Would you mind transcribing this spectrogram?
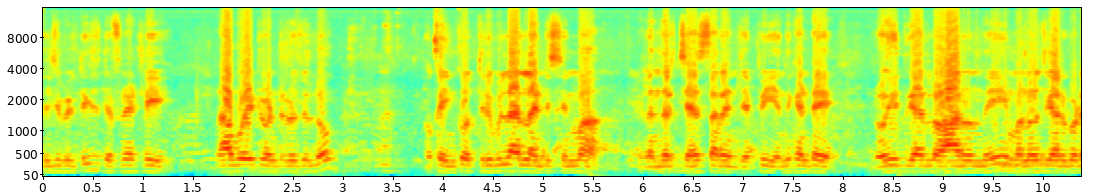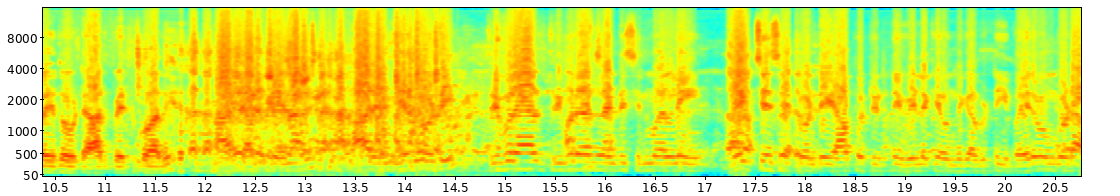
eligibilities definitely రాబోయేటువంటి రోజుల్లో ఒక ఇంకో త్రిబుల్ ఆర్ లాంటి సినిమా వీళ్ళందరూ చేస్తారని చెప్పి ఎందుకంటే రోహిత్ గారిలో ఆరు ఉంది మనోజ్ గారు కూడా ఏదో ఒకటి ఆరు పెట్టుకోవాలి. ఏదో ఒకటి. త్రిపుర త్రిపుర లాంటి సినిమాల్ని బ్రేక్ చేసేటువంటి ఆపర్చునిటీ వీళ్ళకే ఉంది కాబట్టి ఈ భైరవం కూడా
